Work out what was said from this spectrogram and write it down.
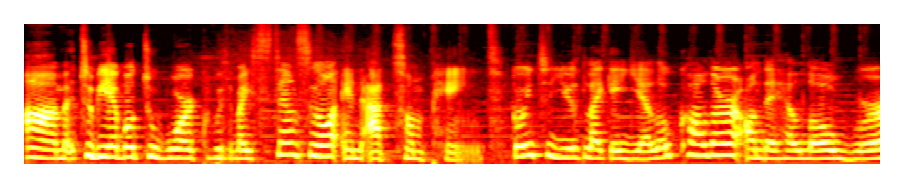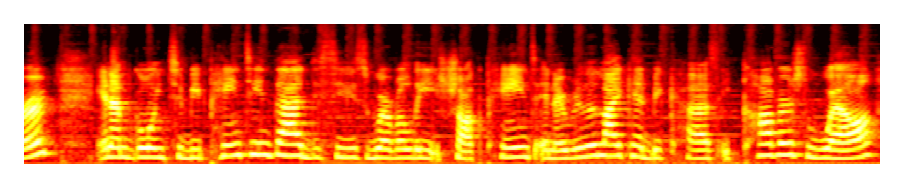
um, to be able to work with my stencil and add some paint. going to use like a yellow color on the hello word and I'm going to be painting that. This is Waverly Chalk Paint and I really like it because it covers well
